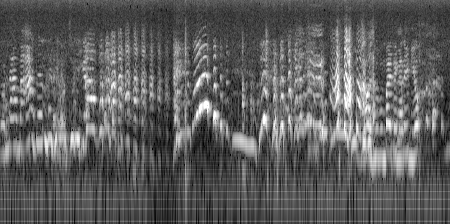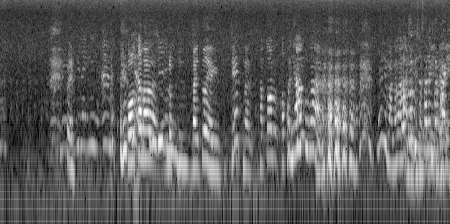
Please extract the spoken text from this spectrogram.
Kalau nama ada lu dia mau curiga apa? Awas lu yo. Oh kalau lu baik itu yang chat nah satu kota nyambung ah. Nah di mana Satu bisa saling berbaik.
